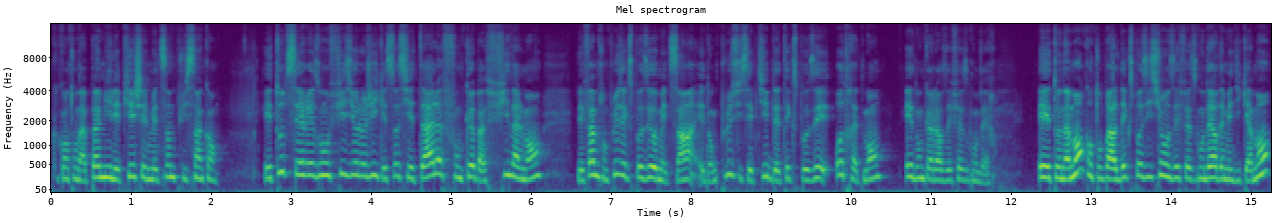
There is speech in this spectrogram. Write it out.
que quand on n'a pas mis les pieds chez le médecin depuis 5 ans. Et toutes ces raisons physiologiques et sociétales font que, bah, finalement, les femmes sont plus exposées aux médecins et donc plus susceptibles d'être exposées aux traitements et donc à leurs effets secondaires. Et étonnamment, quand on parle d'exposition aux effets secondaires des médicaments,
